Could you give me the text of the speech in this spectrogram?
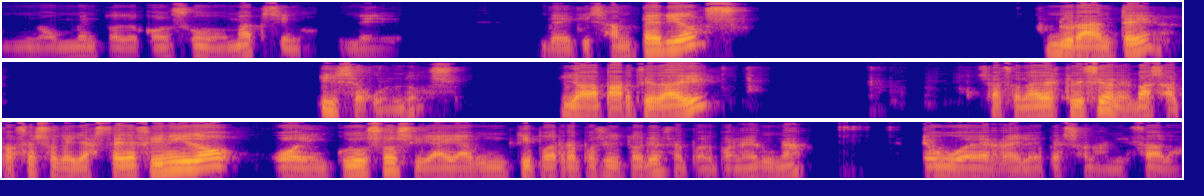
un aumento de consumo máximo de, X amperios durante y segundos. Y a partir de ahí se hace una descripción en base al proceso que ya esté definido o incluso si hay algún tipo de repositorio se puede poner una URL personalizada.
